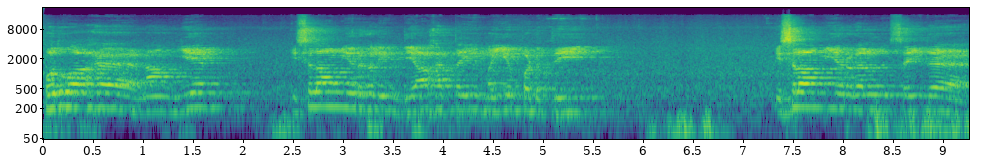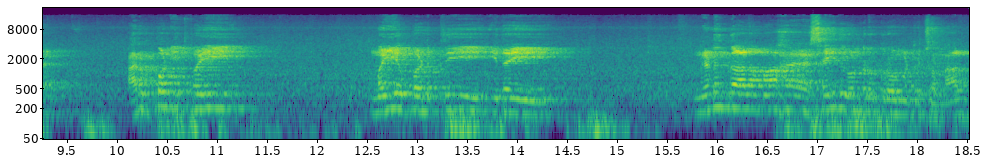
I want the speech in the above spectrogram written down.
பொதுவாக நாம் ஏன் இஸ்லாமியர்களின் தியாகத்தை மையப்படுத்தி இஸ்லாமியர்கள் செய்த அர்ப்பணிப்பை மையப்படுத்தி இதை நெடுங்காலமாக செய்து கொண்டிருக்கிறோம் என்று சொன்னால்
